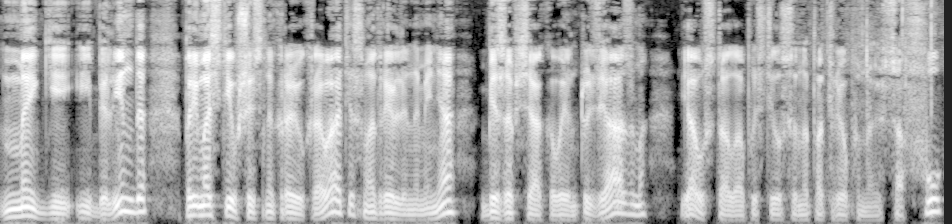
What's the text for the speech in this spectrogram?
Мэгги и Белинда, примостившись на краю кровати, смотрели на меня безо всякого энтузиазма. Я устало опустился на потрепанную софу.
